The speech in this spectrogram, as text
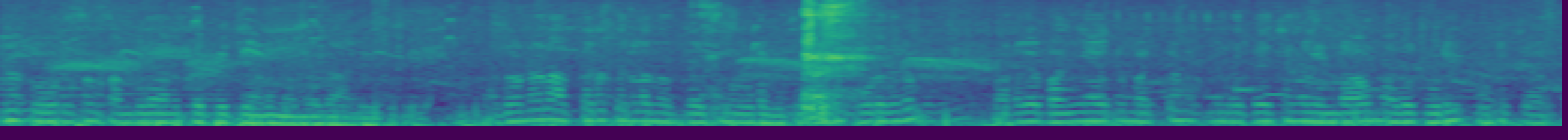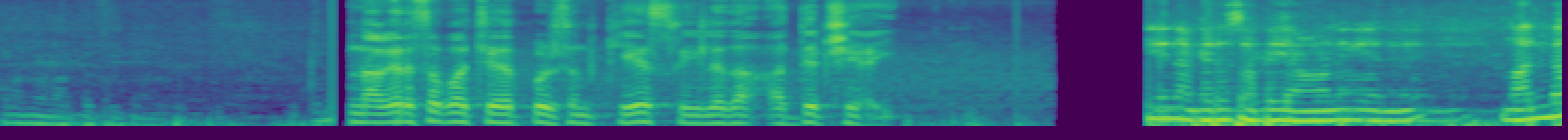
ഒരു ടൂറിസം സംവിധാനത്തെ പറ്റിയാണ് നമ്മൾ ആലോചിക്കുന്നത്. അതുകൊണ്ടാണ് അത്തരത്തിലുള്ള നിർദ്ദേശങ്ങൾ ഇവിടെ വെച്ചത്. കൂടുതലും വളരെ ഭംഗിയായിട്ട് മറ്റും നിർദ്ദേശങ്ങൾ ഉണ്ടാവും. അത് കൂടി കൂട്ടിച്ചേർക്കണം എന്നാണ് അഭ്യർത്ഥിക്കുന്നത്. നഗരസഭാ ചെയർപേഴ്സൺ കെ ശ്രീലത അധ്യക്ഷയായി. നഗരസഭയാണ് എന്ന് നല്ല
